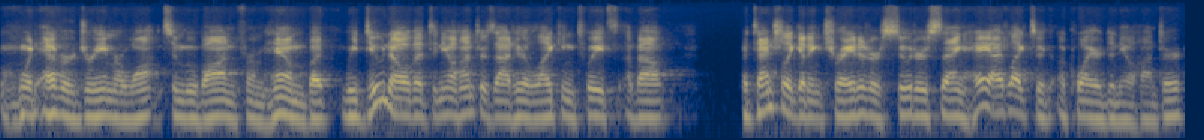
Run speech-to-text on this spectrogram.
would ever dream or want to move on from him. But we do know that Danielle Hunter's out here liking tweets about potentially getting traded or suitors saying, Hey, I'd like to acquire Danielle Hunter.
